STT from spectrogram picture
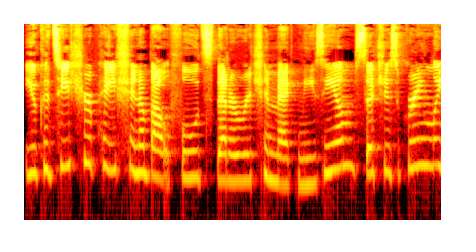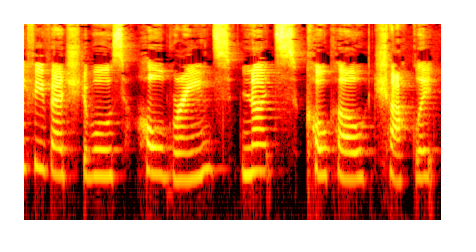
You could teach your patient about foods that are rich in magnesium, such as green leafy vegetables, whole grains, nuts, cocoa, chocolate,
